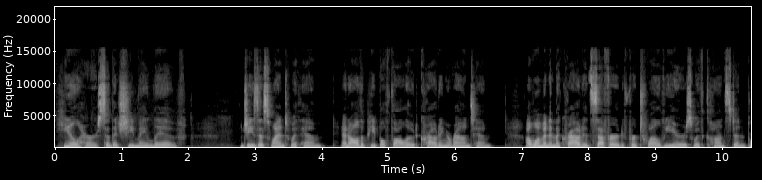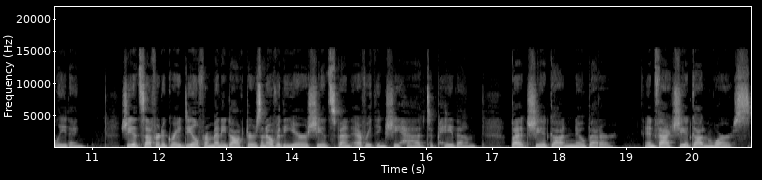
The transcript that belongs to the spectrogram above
heal her, so that she may live. Jesus went with him, and all the people followed, crowding around him. A woman in the crowd had suffered for twelve years with constant bleeding. She had suffered a great deal from many doctors, and over the years she had spent everything she had to pay them, but she had gotten no better. In fact, she had gotten worse.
